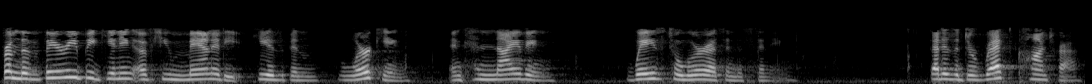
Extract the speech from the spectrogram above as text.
From the very beginning of humanity, He has been lurking and conniving ways to lure us into sinning. That is a direct contrast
